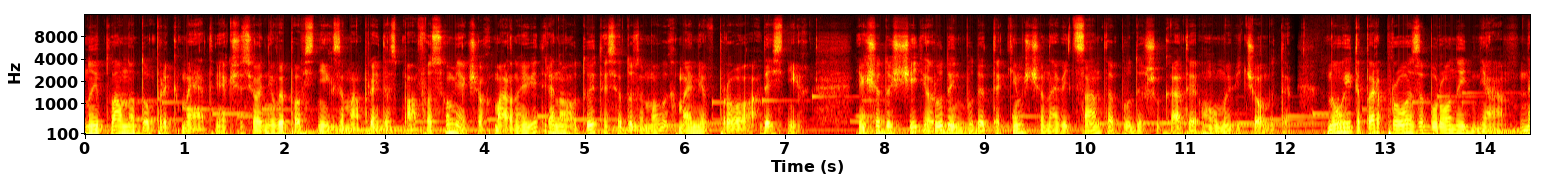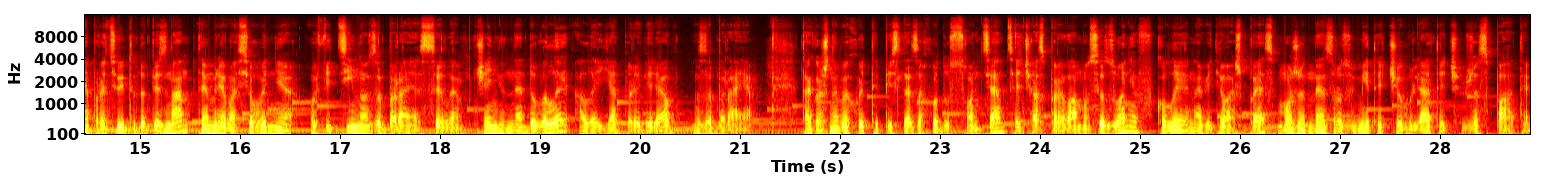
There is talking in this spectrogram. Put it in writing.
Ну і плавно до прикмет. Якщо сьогодні випав сніг, зима прийде з пафосом. Якщо хмарно і вітряно, готуйтеся до зимових мемів про а де сніг. Якщо дощить, грудень буде таким, що навіть Санта буде шукати гумові чоботи. Ну і тепер про заборони дня. Не працюйте допізна, темрява сьогодні офіційно забирає сили. Вчені не довели, але я перевіряв, забирає. Також не виходьте після заходу сонця, це час переламу сезонів, коли навіть ваш пес може не зрозуміти, чи гуляти, чи вже спати.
